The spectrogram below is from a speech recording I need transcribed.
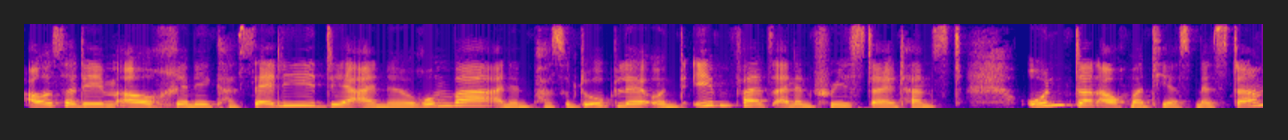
Außerdem auch René Casselli, der eine Rumba, einen Paso Doble und ebenfalls einen Freestyle tanzt. Und dann auch Matthias Mester.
